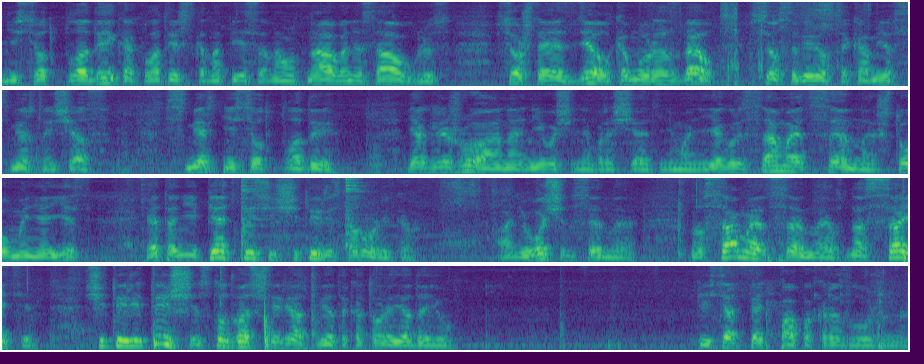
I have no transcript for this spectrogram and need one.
несет плоды, как в латышском написано, вот навене сауглюс. Все, что я сделал, кому раздал, все соберется ко мне в смертный час. Смерть несет плоды. Я гляжу, а она не очень обращает внимание. Я говорю, самое ценное, что у меня есть, это не 5400 роликов. Они очень ценные. Но самое ценное на сайте 4124 ответа, которые я даю. 55 папок разложено.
